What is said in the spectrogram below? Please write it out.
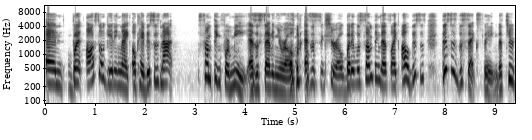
And but also getting like, "Okay, this is not something for me as a seven year old as a six year old but it was something that's like oh this is this is the sex thing that you're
